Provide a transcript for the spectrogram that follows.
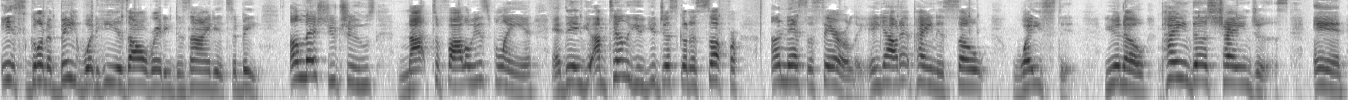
It's going to be what he has already designed it to be. Unless you choose not to follow his plan. And then you, I'm telling you, you're just going to suffer unnecessarily. And y'all, that pain is so wasted. You know, pain does change us. And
